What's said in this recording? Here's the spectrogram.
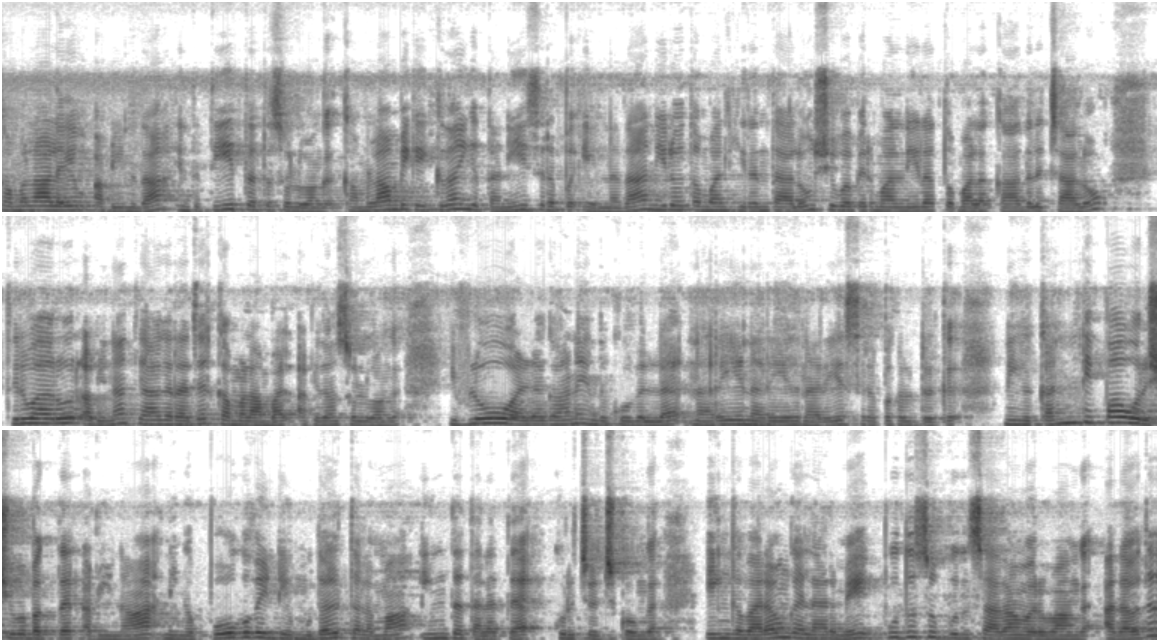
கமலாலயம் அப்படின்னு தான் இந்த தீர்த்தத்தை சொல்லுவாங்க. கமலாம்பிகைக்கு தான் இங்கே தனி சிறப்பு. என்ன தான் நீலோத்தம்பாள் இருந்தாலும் சிவபெருமாள் நீலோத்தம்பாளை காதலிச்சாலும் திருவாரூர் அப்படின்னா தியாகராஜர் கமலாம்பாள் அப்படி தான் சொல்லுவாங்க. இவ்வளோ அழகான இந்த கோவிலில் நிறைய நிறைய நிறைய சிறப்புகள் இருக்குது நீங்கள் கண்டிப்பாக ஒரு சிவபக்தர் அப்படின்னா நீங்கள் போக வேண்டிய முதல் தலமாக இந்த தலத்தை குறித்து வச்சுக்கோங்க. இங்கே வரவங்க எல்லாருமே புதுசு புதுசாக தான் வருவாங்க. அதாவது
